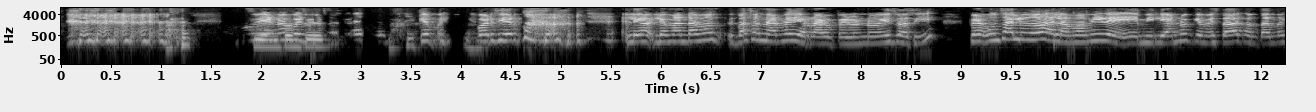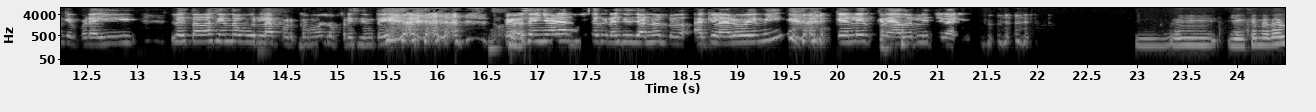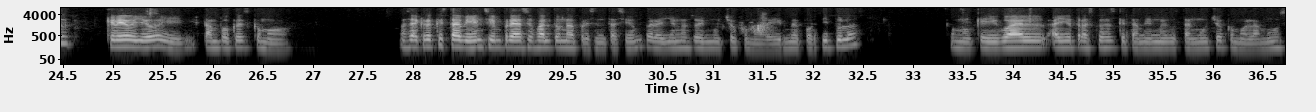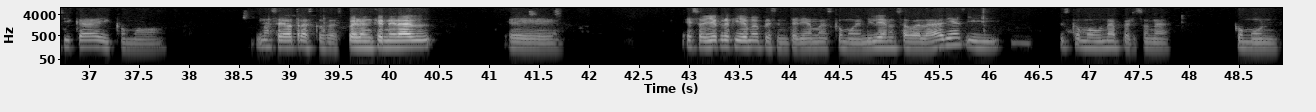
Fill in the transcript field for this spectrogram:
Muy bien, pues, por cierto, le, mandamos, va a sonar medio raro, pero no es así. Pero un saludo a la mami de Emiliano que me estaba contando que por ahí le estaba haciendo burla por cómo lo presenté. Pero señora, muchas gracias, ya nos lo aclaró Emi, que él es creador literario. Y, y en general creo yo, y tampoco es como o sea, creo que está bien, siempre hace falta una presentación, pero yo no soy mucho como de irme por títulos. Como que igual hay otras cosas que también me gustan mucho, como la música y como, no sé, otras cosas. Pero en general, eh, eso, yo creo que yo me presentaría más como Emiliano Zavala Arias y es como una persona común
